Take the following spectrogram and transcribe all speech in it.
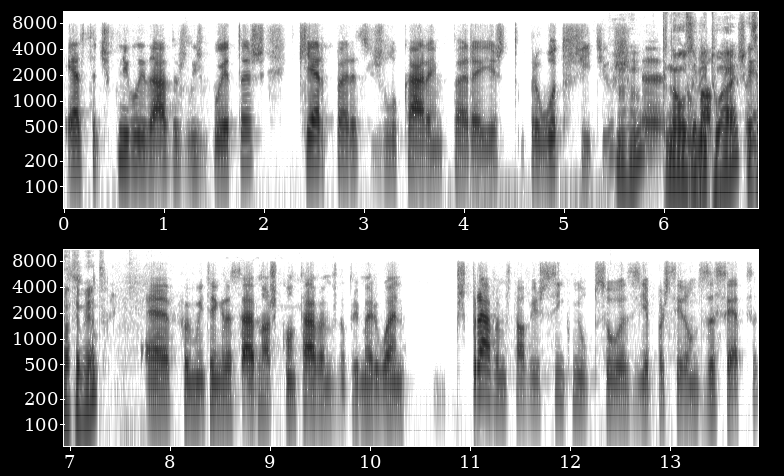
essa disponibilidade dos lisboetas, quer para se deslocarem para, este, para outros sítios. Uhum, uh, que não os habituais, exatamente. Uh, foi muito engraçado, nós contávamos no primeiro ano esperávamos talvez 5 mil pessoas e apareceram 17.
